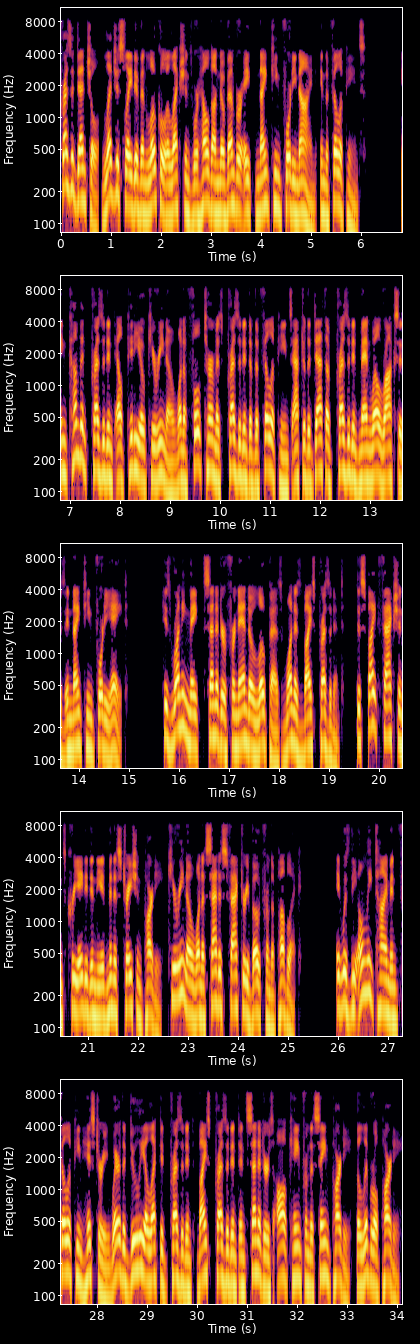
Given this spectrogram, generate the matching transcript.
Presidential, legislative and local elections were held on November 8, 1949, in the Philippines. Incumbent President Elpidio Quirino won a full term as President of the Philippines after the death of President Manuel Roxas in 1948. His running mate, Senator Fernando Lopez won as Vice President. Despite factions created in the administration party, Quirino won a satisfactory vote from the public. It was the only time in Philippine history where the duly elected president, vice president and senators all came from the same party, the Liberal Party.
